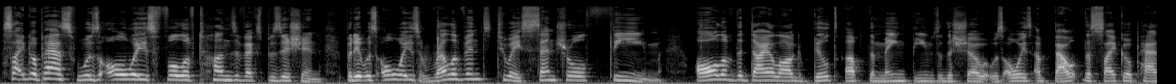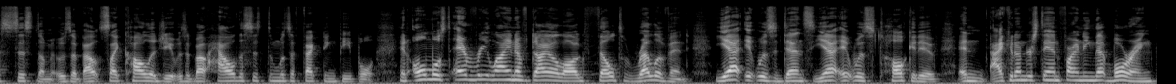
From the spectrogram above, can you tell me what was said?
Psycho-Pass was always full of tons of exposition, but it was always relevant to a central theme all of the dialogue built up the main themes of the show. It was always about the Psycho-Pass system. It was about psychology. It was about how the system was affecting people. And almost every line of dialogue felt relevant. Yeah, it was dense. Yeah, it was talkative. And I could understand finding that boring.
